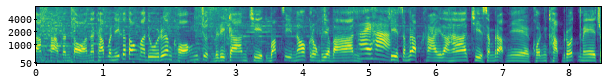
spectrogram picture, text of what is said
ตามข่าวกันต่อนะครับวันนี้ก็ต้องมาดูเรื่องของจุดบริการฉีดวัคซีนนอกโรงพยาบาลใช่ค่ะฉีดสำหรับใครล่ะฮะฉีดสำหรับนี่คนขับรถเมย์โช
